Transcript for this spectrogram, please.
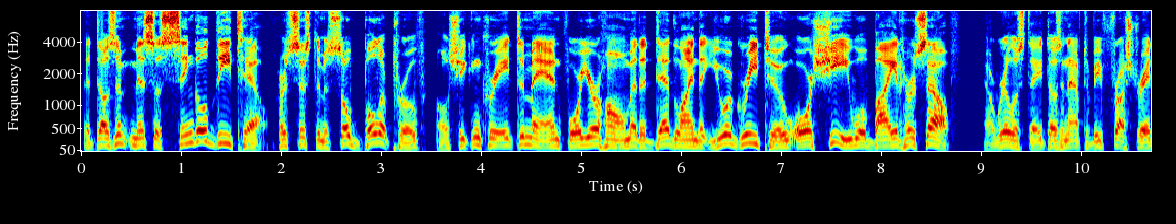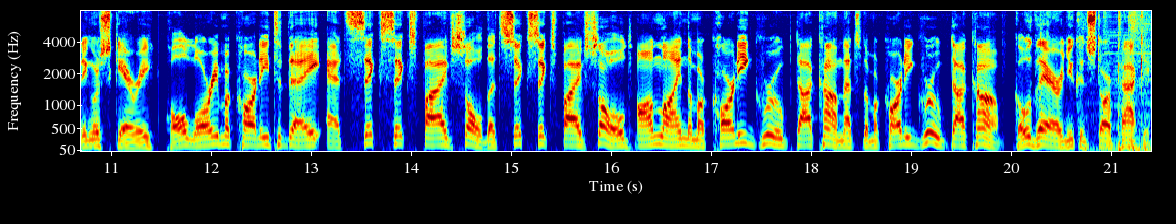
that doesn't miss a single detail. Her system is so bulletproof, well, she can create demand for your home at a deadline that you agree to, or she will buy it herself. Now, real estate doesn't have to be frustrating or scary. Call Lori McCarty today at 665 Sold. That's 665 Sold. Online, the McCartyGroup.com. That's the McCartyGroup.com. Go there and you can start packing.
